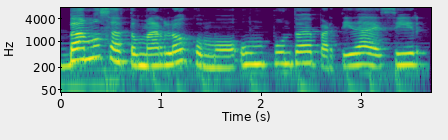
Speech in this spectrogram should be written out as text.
vamos a tomarlo como un punto de partida, a decir,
